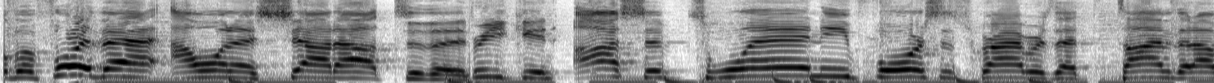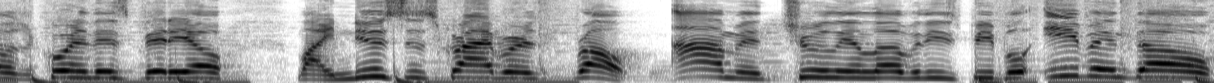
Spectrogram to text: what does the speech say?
Before that, I want to shout out to the freaking awesome 24 subscribers at the time that I was recording this video. My new subscribers, bro, I'm in, truly in love with these people, even though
